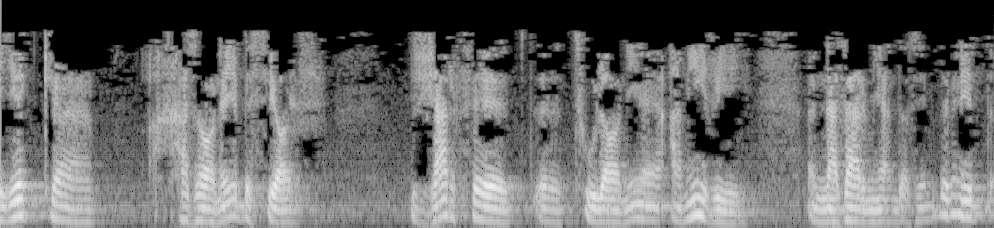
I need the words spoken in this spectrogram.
یک خزانه بسیار ژرف طولانی عمیقی نظر میاندازیم. ببینید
